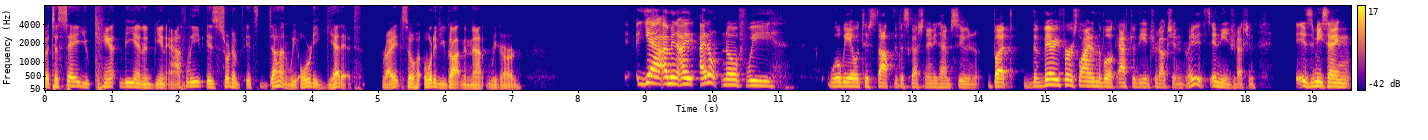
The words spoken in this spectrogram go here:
but to say you can't be and, and be an athlete is sort of it's done. We already get it, right? So what have you gotten in that regard? yeah i mean i i don't know if we will be able to stop the discussion anytime soon but the very first line in the book after the introduction maybe it's in the introduction is me saying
